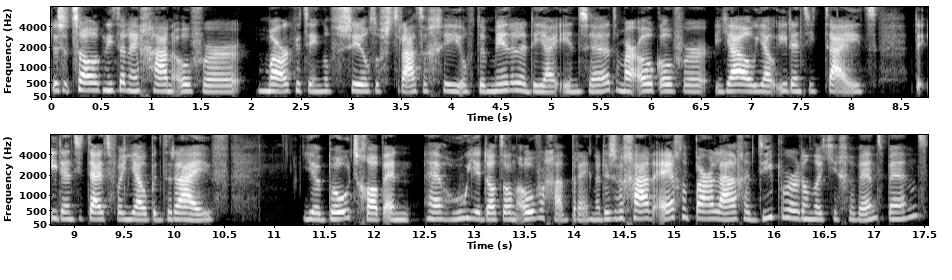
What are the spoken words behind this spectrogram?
Dus het zal ook niet alleen gaan over marketing of sales of strategie of de middelen die jij inzet, maar ook over jou, jouw identiteit, de identiteit van jouw bedrijf, je boodschap en hè, hoe je dat dan over gaat brengen. Dus we gaan echt een paar lagen dieper dan dat je gewend bent.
